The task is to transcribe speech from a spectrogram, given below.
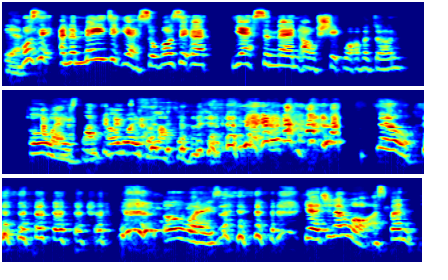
yeah. was it an immediate yes or was it a yes and then, oh shit, what have I done? Always that. Always the latter. Still. Always. yeah, do you know what? I spent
